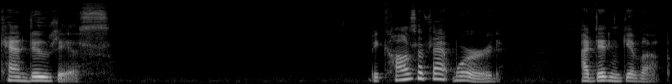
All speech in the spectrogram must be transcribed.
can do this. Because of that word, I didn't give up.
